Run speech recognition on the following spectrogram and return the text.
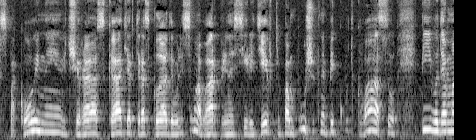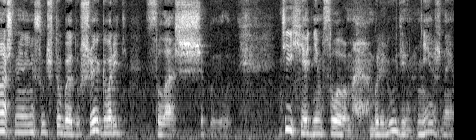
Спокойные вечера, скатерть раскладывали, самовар приносили, девки пампушек напекут, квасу, пиво домашнее несут, чтобы о душе говорить слаще было. Тихие, одним словом, были люди, нежные,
